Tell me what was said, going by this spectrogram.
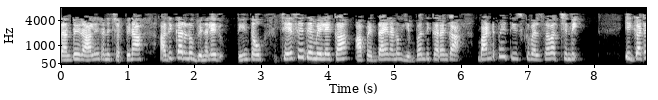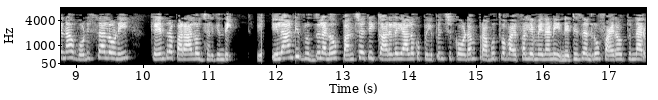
తండ్రి రాలేరని చెప్పినా అధికారులు వినలేదు. దీంతో చేసేదేమీ లేక ఆ పెద్దాయనను ఇబ్బందికరంగా బండిపై తీసుకువెళ్స వచ్చింది. ఈ ఘటన ఒడిశాలోని కేంద్రపరాలో జరిగింది. ఇలాంటి వృద్ధులను పంచాయతీ కార్యాలయాలకు పిలిపించుకోవడం ప్రభుత్వ వైఫల్యమేనని నెటిజన్లు ఫైర్ అవుతున్నారు.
